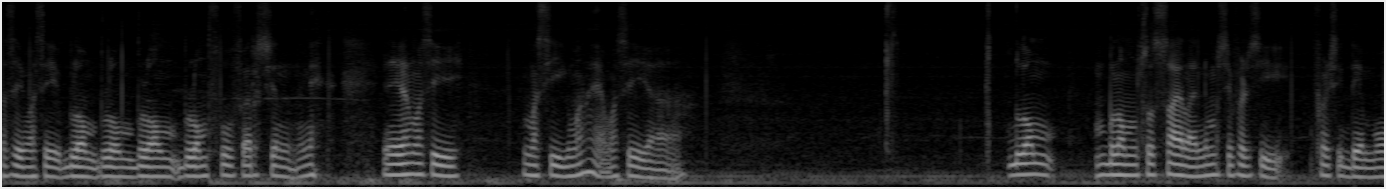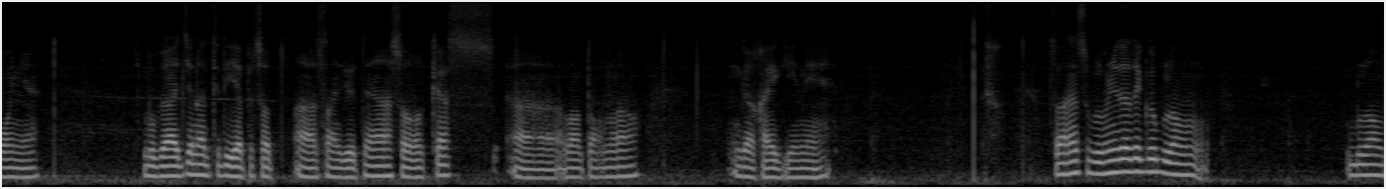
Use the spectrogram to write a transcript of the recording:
masih masih belum belum belum belum full version ini ini kan masih masih gimana ya masih ya belum belum selesai lah. Ini masih versi versi demonya. Semoga aja nanti di episode uh, selanjutnya solo cast uh, lontong nol nggak kayak gini. Soalnya sebelumnya tadi gue belum belum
